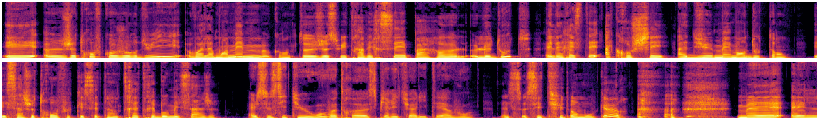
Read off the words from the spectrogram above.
Et euh, je trouve qu'aujourd'hui, voilà, moi-même, quand euh, je suis traversée par euh, le doute, elle est restée accrochée à Dieu même en doutant. Et ça, je trouve que c'est un très très beau message. Elle se situe où, votre spiritualité à vous? Elle se situe dans mon cœur. Mais elle,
